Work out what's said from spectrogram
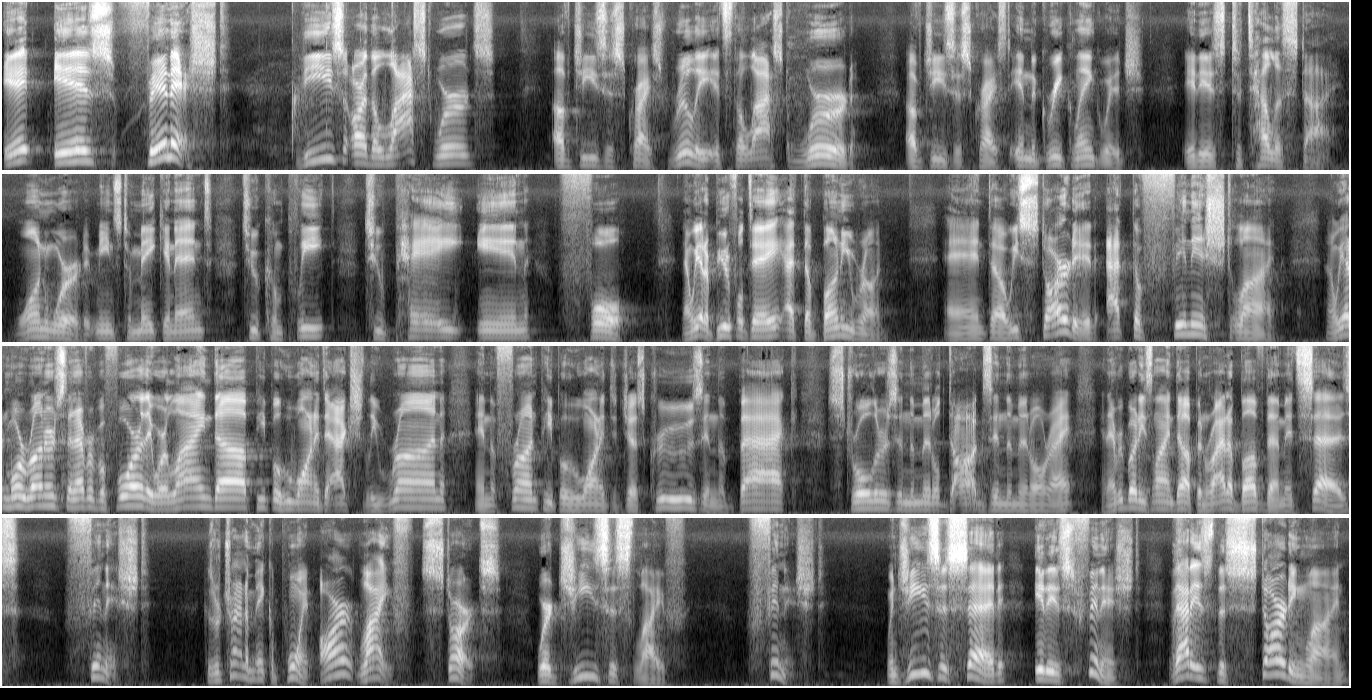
It is finished. These are the last words of Jesus Christ. Really, it's the last word of Jesus Christ. In the Greek language, it is "to tetelestai. One word. It means to make an end, to complete, to pay in full. Now, we had a beautiful day at the Bunny Run, and uh, we started at the finished line. Now, we had more runners than ever before. They were lined up, people who wanted to actually run in the front, people who wanted to just cruise in the back, strollers in the middle, dogs in the middle, right? And everybody's lined up, and right above them it says, finished. Because we're trying to make a point. Our life starts where Jesus' life finished. When Jesus said, It is finished, that is the starting line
